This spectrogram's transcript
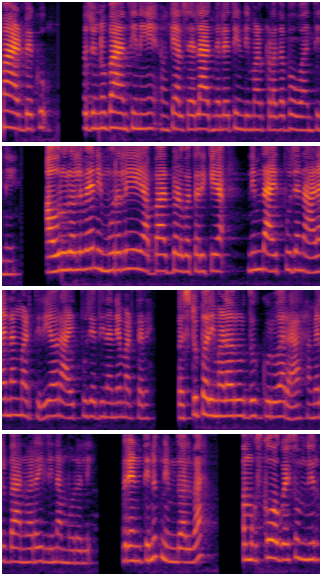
ಮಾಡಬೇಕು. ಅಜನ್ನು ಬಾ ಅಂತೀನಿ. ಕೆಲಸ ಎಲ್ಲ ಆದ್ಮೇಲೆ ತಿಂಡಿ ಮಾಡ್ಕೊಳ್ಳೋದ ಬವ್ವ ಅಂತೀನಿ. ಅವ್ರೂರಲ್ವೇ? ನಿಮ್ಮೂರಲ್ಲಿ ಹಬ್ಬ ಆದ ತಾರೀಕಿಯ ನಿಮ್ದು ಆಯ್ತು ಪೂಜೆ ನಾಳೆ ಅನ್ನಂಗೆ ಮಾಡ್ತೀರಿ? ಅವ್ರು ಆಯ್ತು ಪೂಜೆ ದಿನನೇ ಮಾಡ್ತಾರೆ. ಫಸ್ಟ್ ಪರಿಮಳ ಅವ್ರದ್ದು ಗುರುವಾರ, ಆಮೇಲೆ ಭಾನುವಾರ ಇಲ್ಲಿ ನಮ್ಮೂರಲ್ಲಿ. ಅದ್ರ ತಿನ್ನಕ್ ನಿಮ್ದು ಅಲ್ವಾ? ಮುಗಿಸ್ಕೊ ಹೋಗ್ಬೇಕು ಸುಮ್ಮನಿರು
